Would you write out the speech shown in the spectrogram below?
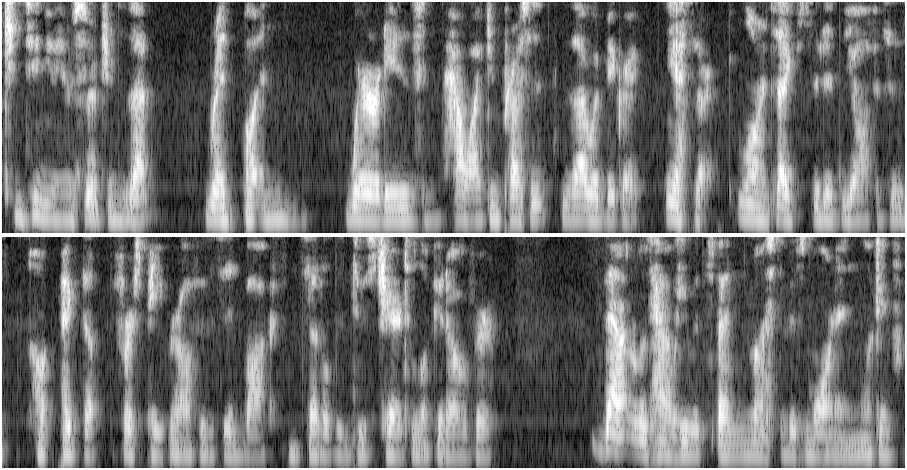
continue your search into that red button, where it is, and how I can press it, that would be great. Yes, sir. Lawrence exited the offices, picked up the first paper off of his inbox, and settled into his chair to look it over. That was how he would spend most of his morning, looking for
